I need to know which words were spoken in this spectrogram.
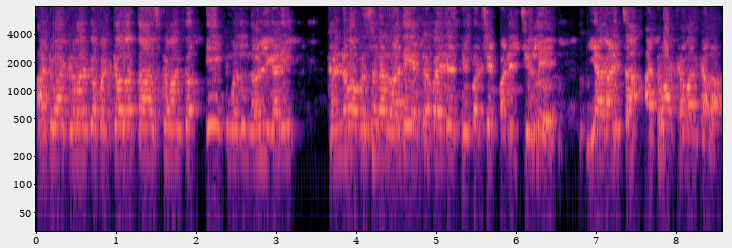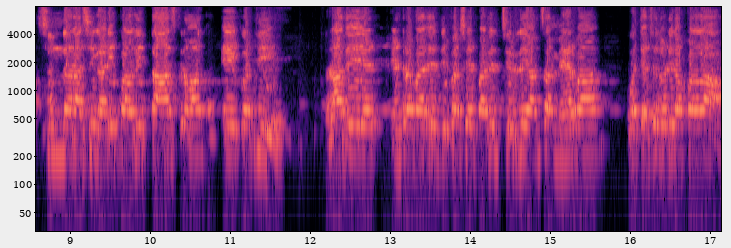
आठवा क्रमांक पटकावला. तास क्रमांक एक मधून धावली गाडी. खंडोबा प्रसन्न राधे एंटरप्राइजेस दीपक शेठ पाटील चिरले या गाडीचा आठवा क्रमांक आला. सुंदर अशी गाडी पळाली तास क्रमांक एक वरती. राधे एंटरप्राइजेस दीपक शेठ पाटील चिरले यांचा मेहरबान व त्याच्या जोडीला पळाला.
